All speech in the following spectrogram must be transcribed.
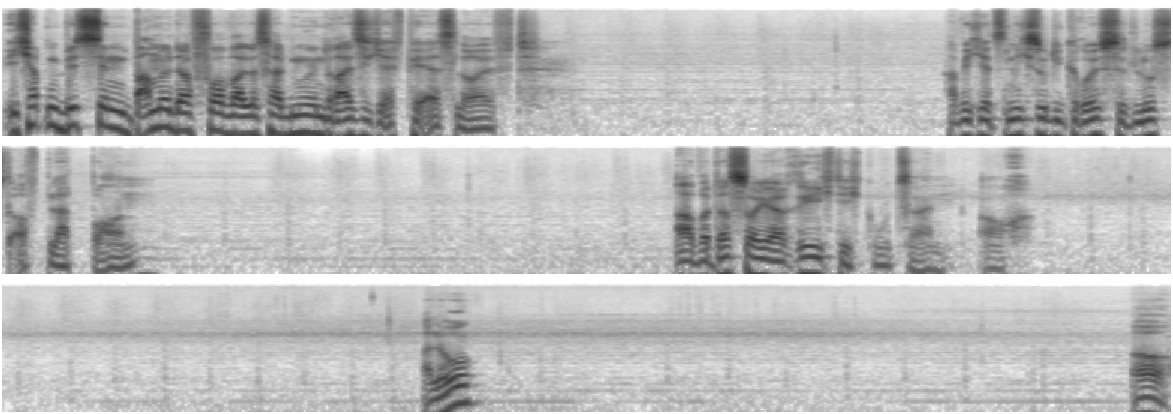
Ich habe ein bisschen Bammel davor, weil es halt nur in 30 FPS läuft habe ich jetzt nicht so die größte Lust auf Bloodborne. Aber das soll ja richtig gut sein, auch. Hallo? Oh.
